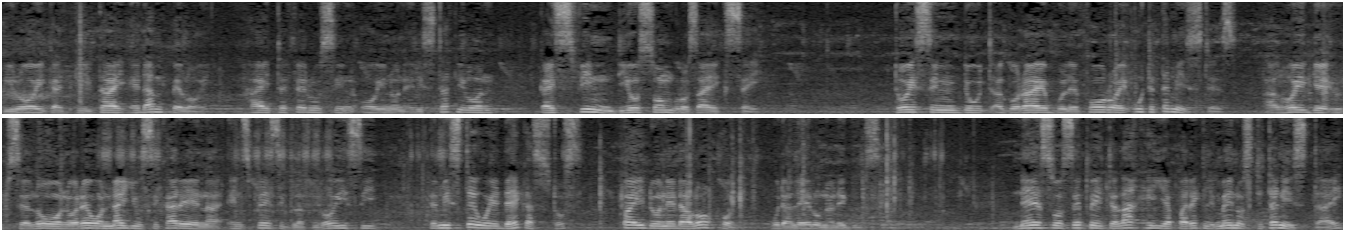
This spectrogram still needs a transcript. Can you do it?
piroi katiltai edampeloi haiteferusin oinon eristafilon kai sfin diosombros aexei toisin dut agorae buleforoi utetemistes alhoige ypselon oreon naius ikarena en spes glafiroisi themisteue dehekastosi paidoneda lokon uda lero na legusi neso sepeita lahiya pareklimenos titanistai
